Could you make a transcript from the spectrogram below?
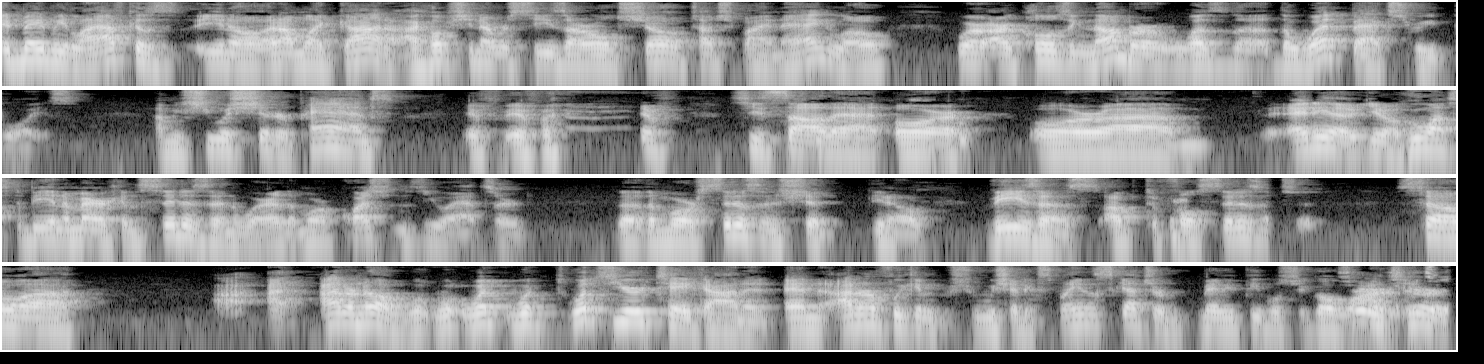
it made me laugh because you know, and I'm like, God, I hope she never sees our old show, Touched by an Anglo, where our closing number was the the Wetback Street Boys. I mean, she would shit her pants if if if she saw that, or or um, any of you know, who wants to be an American citizen, where the more questions you answered, the the more citizenship, you know, visas up to full citizenship. So. uh I, I, don't know what, what, what what's your take on it, and I don't know if we can we should explain the sketch or maybe people should go sure, watch sure. it.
